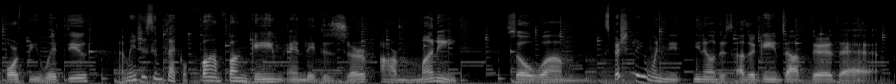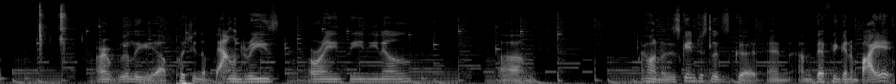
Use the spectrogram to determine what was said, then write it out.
Fourth be with you. I mean, it just seems like a fun, fun game, and they deserve our money. So, um, especially when you, you know there's other games out there that aren't really uh, pushing the boundaries or anything, you know. Um, I don't know. This game just looks good, and I'm definitely gonna buy it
